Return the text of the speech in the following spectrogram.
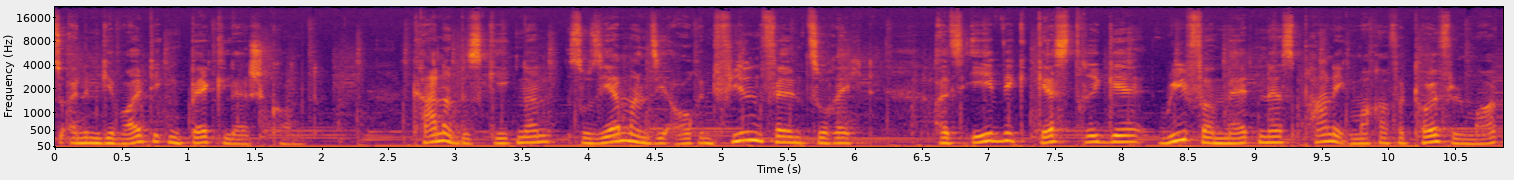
zu einem gewaltigen Backlash kommt. Cannabis-Gegnern, so sehr man sie auch in vielen Fällen zu Recht als ewig gestrige Reefer Madness Panikmacher verteufeln mag,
